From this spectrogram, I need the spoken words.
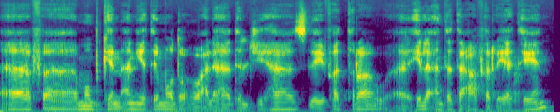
آه، فممكن أن يتم وضعه على هذا الجهاز لفترة إلى أن تتعافى الرئتين.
